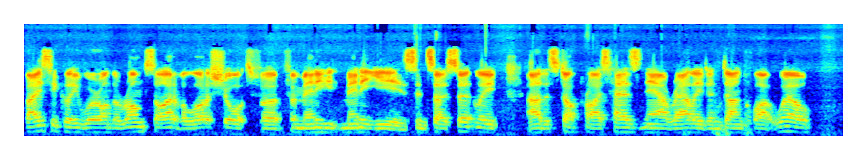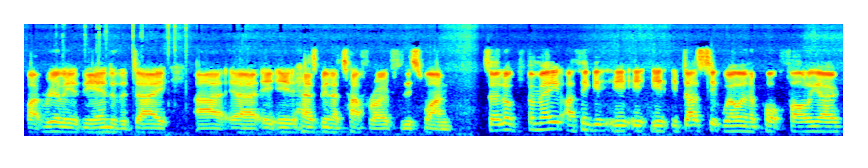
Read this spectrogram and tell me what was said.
basically were on the wrong side of a lot of shorts for, for many, many years. And so certainly uh, the stock price has now rallied and done quite well. But really, at the end of the day, uh, uh, it, it, has been a tough road for this one. So, look, for me, I think it, it, it does sit well in a portfolio.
